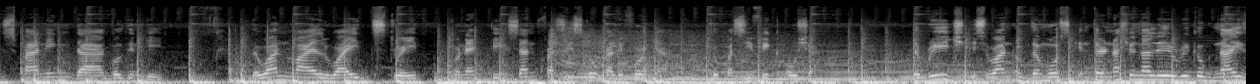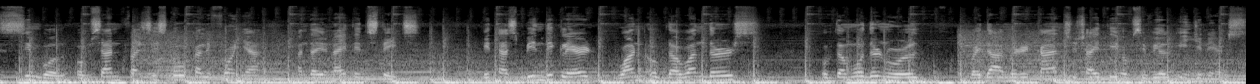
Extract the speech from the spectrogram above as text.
spanning the Golden Gate, the one mile wide strait connecting San Francisco, California to Pacific Ocean. The bridge is one of the most internationally recognized symbol of San Francisco, California and the United States. It has been declared one of the wonders of the modern world by the American Society of Civil Engineers.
